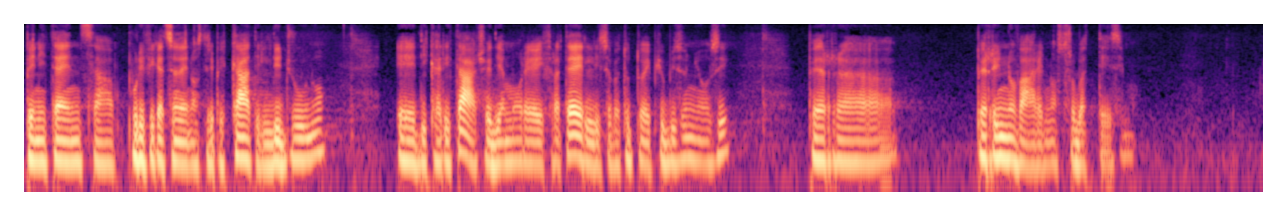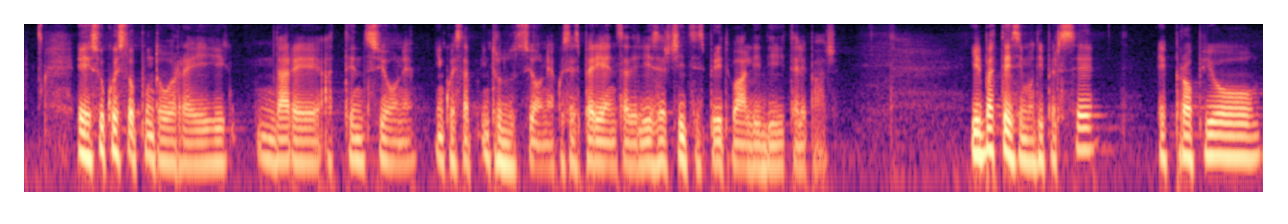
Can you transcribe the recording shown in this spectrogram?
penitenza, purificazione dei nostri peccati, il digiuno, e di carità, cioè di amore ai fratelli, soprattutto ai più bisognosi, per, per rinnovare il nostro battesimo. E su questo appunto vorrei dare attenzione in questa introduzione a questa esperienza degli esercizi spirituali di telepace. Il battesimo di per sé è proprio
